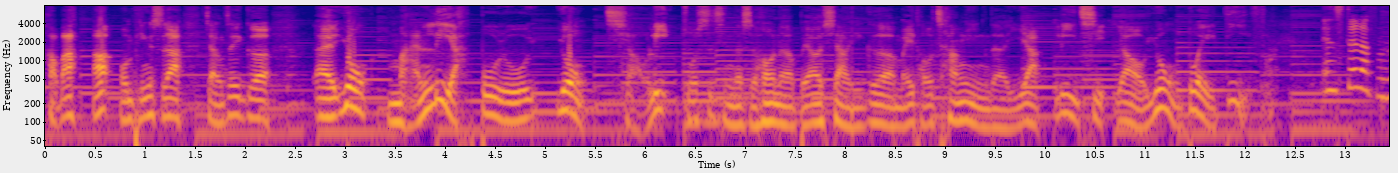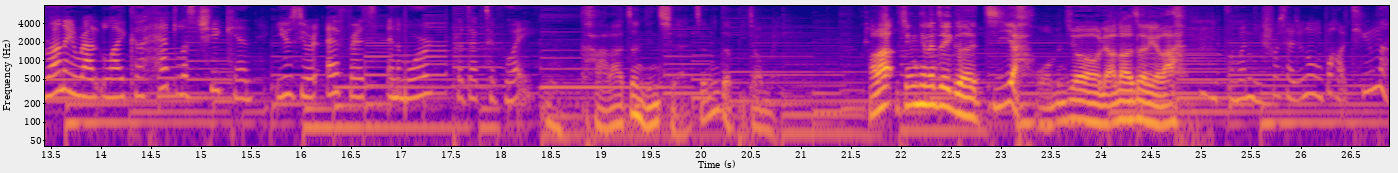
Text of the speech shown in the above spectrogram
好吧？好，我们平时啊讲这个，呃，用蛮力啊，不如用巧力。做事情的时候呢，不要像一个没头苍蝇的一样，力气要用对地方。Instead of running around like a headless chicken, use your efforts in a more productive way. 卡拉正经起来真的比较美。好了，今天的这个鸡啊，我们就聊到这里啦。嗯，怎么你说起来就那么不好听呢？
